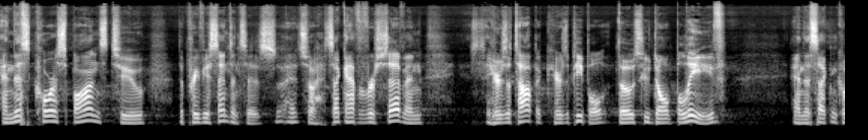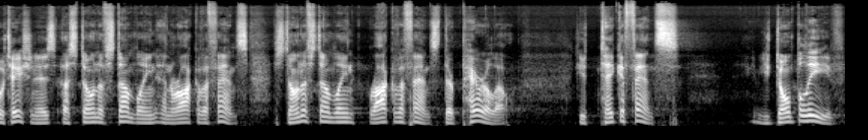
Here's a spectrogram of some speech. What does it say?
And this corresponds to the previous sentences. So, second half of verse 7, here's a topic, here's a people, those who don't believe. And the second quotation is a stone of stumbling and rock of offense. Stone of stumbling, rock of offense. They're parallel. You take offense, you don't believe,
